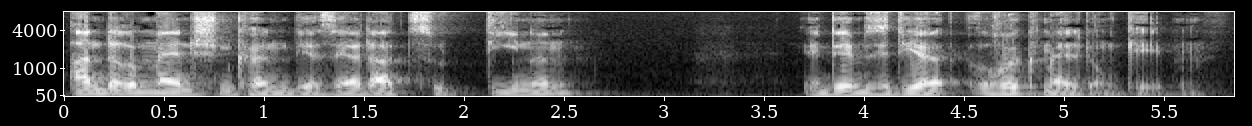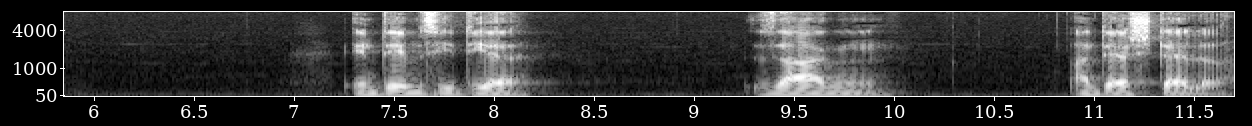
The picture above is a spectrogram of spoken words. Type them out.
Andere Menschen können dir sehr dazu dienen, indem sie dir Rückmeldung geben, indem sie dir sagen, an der Stelle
